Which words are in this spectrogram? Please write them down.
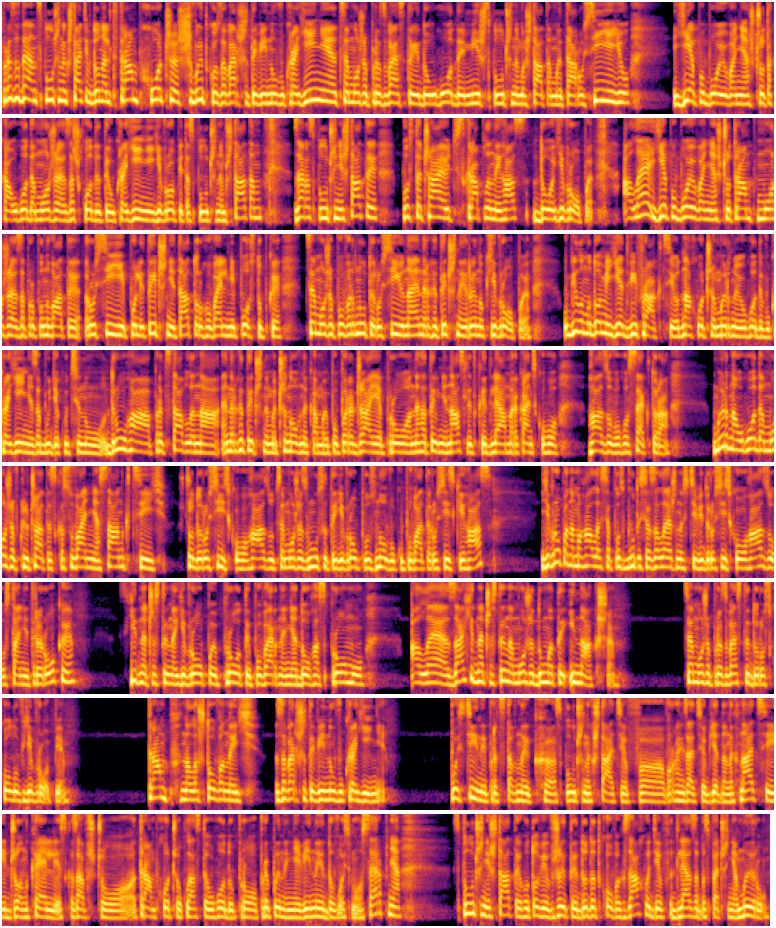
Президент Сполучених Штатів Дональд Трамп хоче швидко завершити війну в Україні. Це може призвести до угоди між Сполученими Штатами та Росією. Є побоювання, що така угода може зашкодити Україні, Європі та Сполученим Штатам. Зараз Сполучені Штати постачають скраплений газ до Європи, але є побоювання, що Трамп може запропонувати Росії політичні та торговельні поступки. Це може повернути Росію на енергетичний ринок Європи. У Білому домі є дві фракції: одна хоче мирної угоди в Україні за будь-яку ціну. Друга представлена енергетичними чиновниками, попереджає про негативні наслідки для американського газового сектора. Мирна угода може включати скасування санкцій щодо російського газу. Це може змусити Європу знову купувати російський газ. Європа намагалася позбутися залежності від російського газу останні три роки. Східна частина Європи проти повернення до Газпрому, але західна частина може думати інакше. Це може призвести до розколу в Європі. Трамп налаштований завершити війну в Україні. Постійний представник е, Сполучених Штатів е, в Організації Об'єднаних Націй Джон Келлі сказав, що Трамп хоче укласти угоду про припинення війни до 8 серпня. Сполучені Штати готові вжити додаткових заходів для забезпечення миру.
